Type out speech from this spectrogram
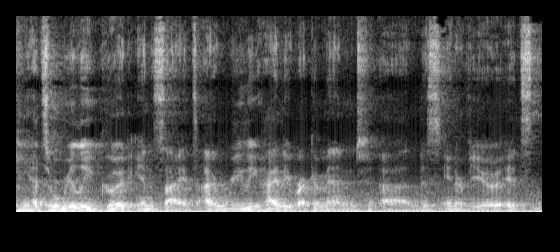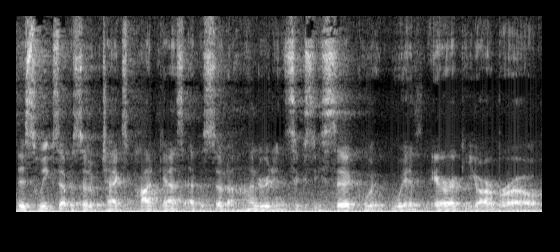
he had some really good insights. I really highly recommend uh, this interview. It's this week's episode of Tags Podcast, episode 166 with, with Eric Yarbrough.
